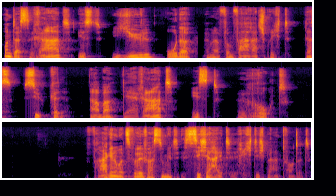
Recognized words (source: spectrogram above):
Und das Rad ist Jül oder, wenn man vom Fahrrad spricht, das Cykel. Aber der Rad ist rot. Frage Nummer 12 hast du mit Sicherheit richtig beantwortet.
